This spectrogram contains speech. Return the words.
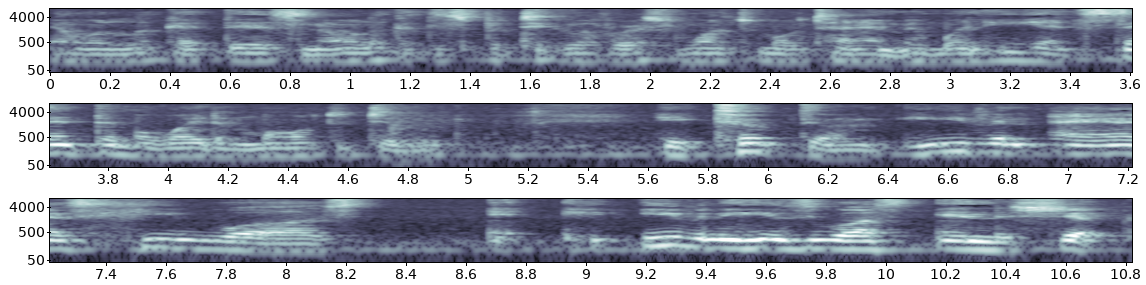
And we'll look at this, and I'll look at this particular verse once more time. And when he had sent them away the multitude, he took them even as he was, even as he was in the ship.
